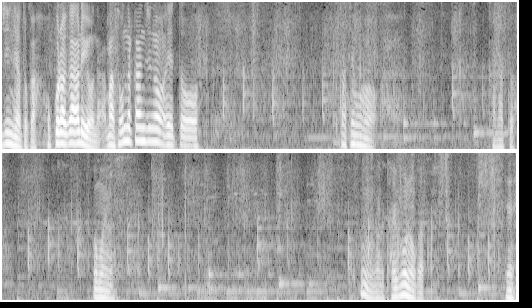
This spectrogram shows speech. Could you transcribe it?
神社とか祠があるような、まあ、そんな感じの、えーと、建物かなと思います。うん、なんか食べ物が、ね、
